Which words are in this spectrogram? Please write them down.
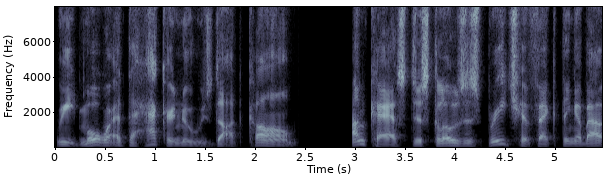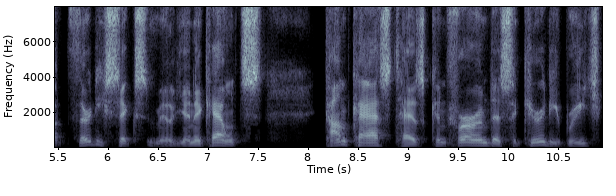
Read more at thehackernews.com. Comcast discloses breach affecting about 36 million accounts. Comcast has confirmed a security breach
